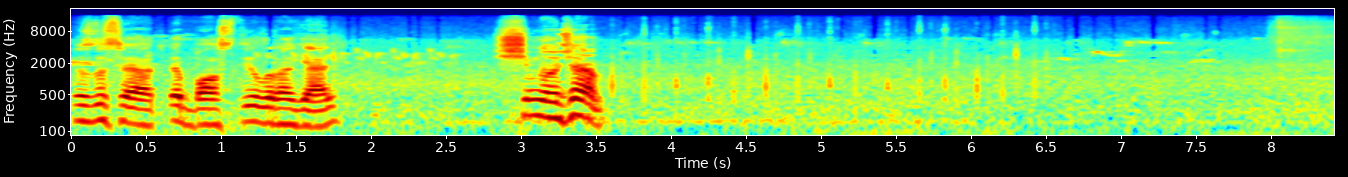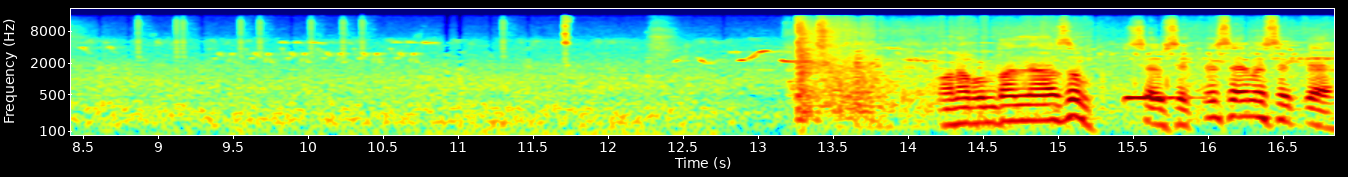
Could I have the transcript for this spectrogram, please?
Hızlı seyahatte Bastille'a gel. Şimdi hocam Bana bundan lazım. Sevsek de sevmesek de.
